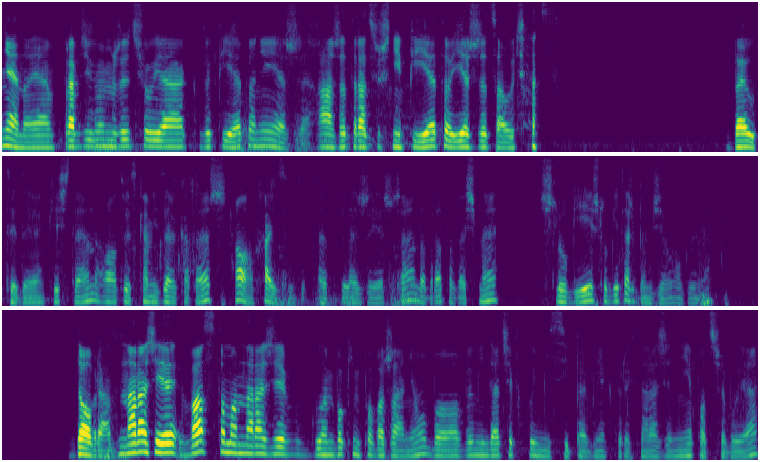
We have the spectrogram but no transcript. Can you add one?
Nie, no ja w prawdziwym życiu jak wypiję, to nie jeżdżę. A, że teraz już nie piję, to jeżdżę cały czas. Bełty do jakieś ten. O, tu jest kamizelka też. O, hajsu tu fest leży jeszcze. Dobra, to weźmy. Szlugi. Szlugi też bym wziął ogólnie. Dobra, na razie was to mam na razie w głębokim poważaniu, bo wy mi dacie w chuj misji pewnie, których na razie nie potrzebuję.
